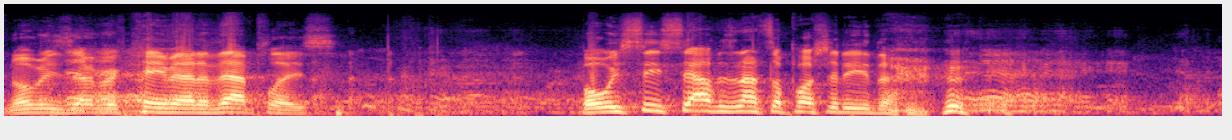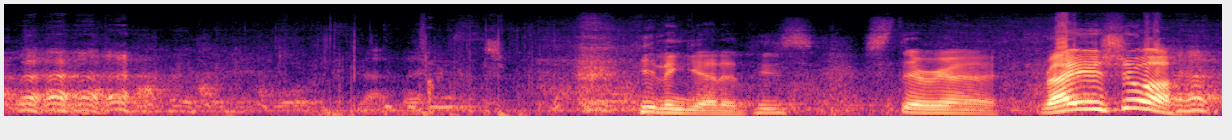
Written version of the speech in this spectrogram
Nobody's ever came out of that place. But we see South is not so posh either. he didn't get it. He's it. Right, Yeshua?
